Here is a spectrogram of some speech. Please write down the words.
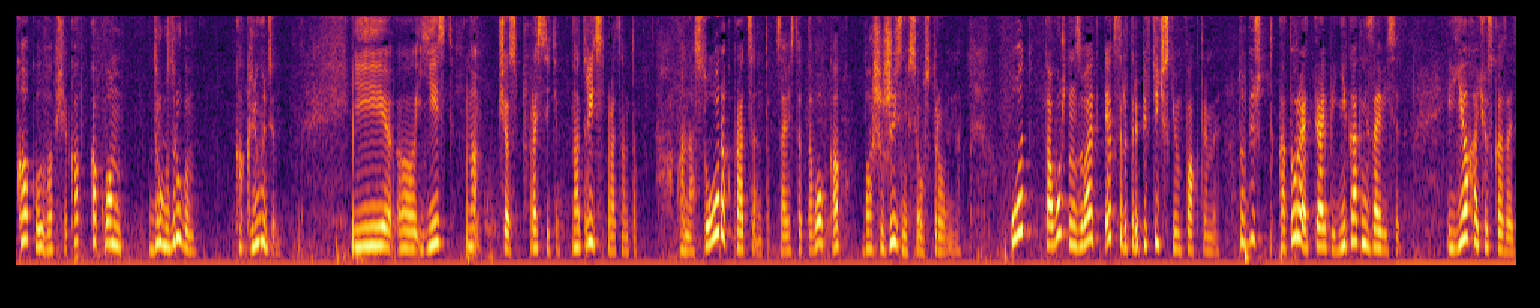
как вы вообще, как, как вам друг с другом, как людям. И э, есть, на, сейчас, простите, на 30%, а на 40% зависит от того, как в вашей жизни все устроено. От того, что называют экстратерапевтическими факторами, то бишь, которые от терапии никак не зависят. И я хочу сказать,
